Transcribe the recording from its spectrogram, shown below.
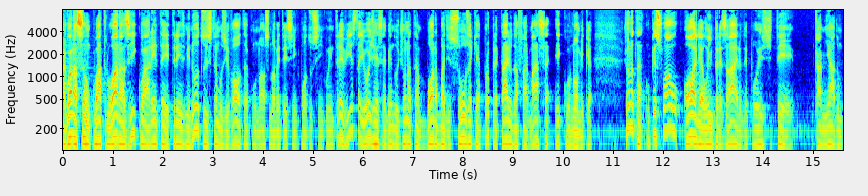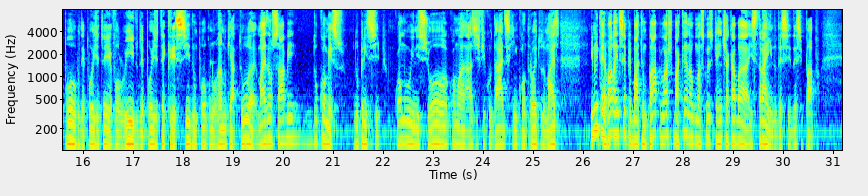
Agora são 4 horas e 43 minutos. Estamos de volta com o nosso 95.5 entrevista e hoje recebendo o Jonathan Borba de Souza, que é proprietário da Farmácia Econômica. Jonathan, o pessoal olha o empresário depois de ter caminhado um pouco, depois de ter evoluído, depois de ter crescido um pouco no ramo que atua, mas não sabe do começo, do princípio, como iniciou, como as dificuldades que encontrou e tudo mais. E no intervalo a gente sempre bate um papo. Eu acho bacana algumas coisas que a gente acaba extraindo desse, desse papo.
